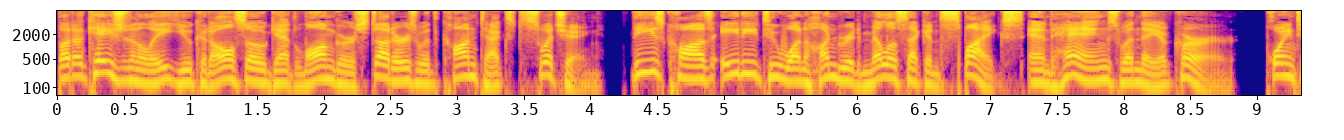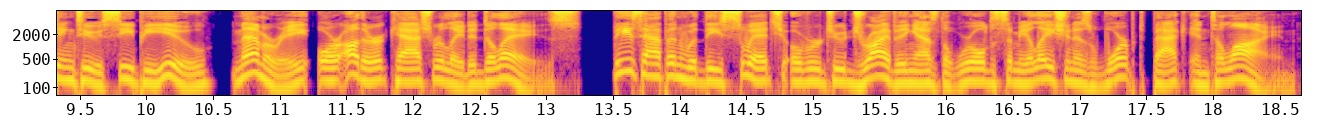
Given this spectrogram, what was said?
but occasionally you could also get longer stutters with context switching. These cause 80 to 100 millisecond spikes and hangs when they occur pointing to CPU, memory, or other cache related delays. These happen with the switch over to driving as the world simulation is warped back into line.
